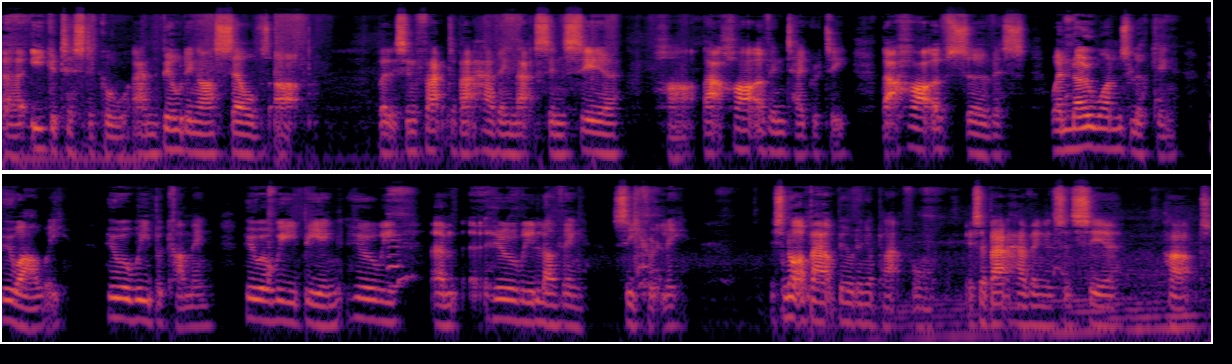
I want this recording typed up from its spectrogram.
uh, egotistical and building ourselves up. But it's in fact about having that sincere heart, that heart of integrity, that heart of service, when no one's looking. Who are we? Who are we becoming? Who are we being? Who are we? Um, who are we loving secretly? It's not about building a platform. It's about having a sincere heart.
